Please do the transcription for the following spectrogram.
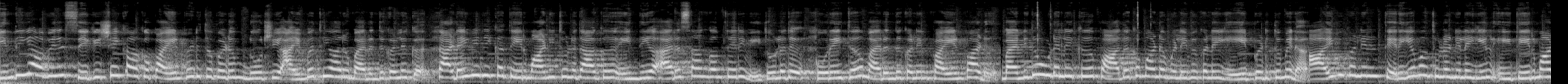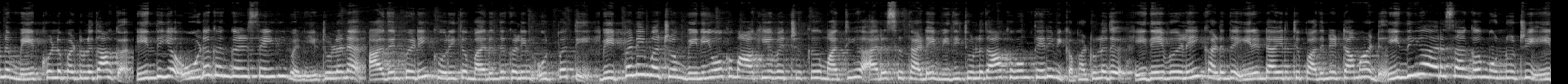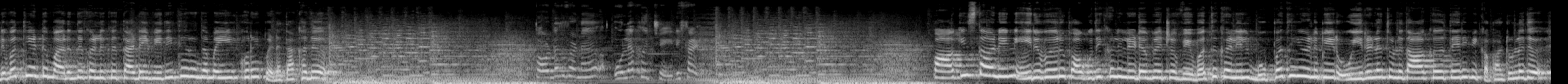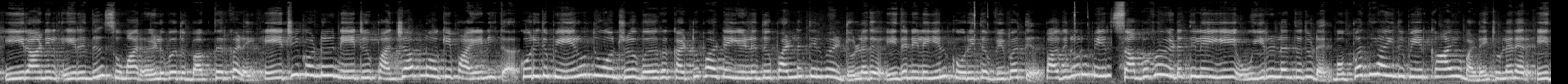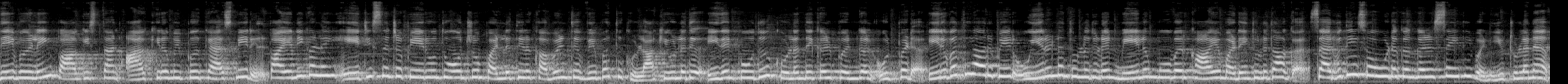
இந்தியாவில் சிகிச்சைக்காக பயன்படுத்தப்படும் நூற்றி ஐம்பத்தி ஆறு மருந்துகளுக்கு தடை விதிக்க தீர்மானித்துள்ளதாக இந்திய அரசாங்கம் தெரிவித்துள்ளது. குறித்த மருந்துகளின் பயன்பாடு மனித உடலுக்கு பாதகமான விளைவுகளை ஏற்படுத்தும் என ஆய்வுகளில் தெரிய வந்துள்ள நிலையில் இத்தீர்மானம் மேற்கொள்ளப்பட்டுள்ளதாக இந்திய ஊடகங்கள் செய்தி வெளியிட்டுள்ளன. அதன்படி குறித்த மருந்துகளின் உற்பத்தி விற்பனை மற்றும் விநியோகம் ஆகியவற்றுக்கு மத்திய அரசு தடை விதித்துள்ளதாகவும் தெரிவிக்கப்பட்டுள்ளது. இதேவேளை கடந்த இரண்டாயிரத்தி பதினெட்டாம் ஆண்டு இந்திய அரசாங்கம் முன்னூற்றி இருபத்தி எட்டு மருந்துகளுக்கு தடை விதித்திருந்தமை குறிப்பிடத்தக்கது. தொடர்பான உலக செய்திகள். பாகிஸ்தானின் இருவேறு பகுதிகளில் இடம்பெற்ற விபத்துகளில் முப்பத்தி ஏழு பேர் உயிரிழந்துள்ளதாக தெரிவிக்கப்பட்டுள்ளது. ஈரானில் இருந்து சுமார் எழுபது பக்தர்களை ஏற்றிக்கொண்டு நேற்று பஞ்சாப் நோக்கி பயணித்த குறித்த பேருந்து ஒன்று வேக கட்டுப்பாட்டை இழந்து பள்ளத்தில் வீழ்ந்துள்ளது. இந்த நிலையில் குறித்த விபத்தில் பதினோரு பேர் சம்பவ இடத்திலேயே உயிரிழந்ததுடன் முப்பத்தி ஐந்து பேர் காயமடைந்துள்ளனர். இதேவேளை பாகிஸ்தான் ஆக்கிரமிப்பு காஷ்மீரில் பயணிகளை ஏற்றி சென்ற பேருந்து ஒன்றும் பள்ளத்தில் கவிழ்ந்து விபத்துக்குள்ளாகியுள்ளது. இதன்போது குழந்தைகள் பெண்கள் உட்பட இருபத்தி ஆறு பேர் உயிரிழந்துள்ளதுடன் மேலும் மூவர் காயமடைந்துள்ளதாக சர்வதேச ஊடகங்கள் செய்தி வெளியிட்டுள்ளன.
